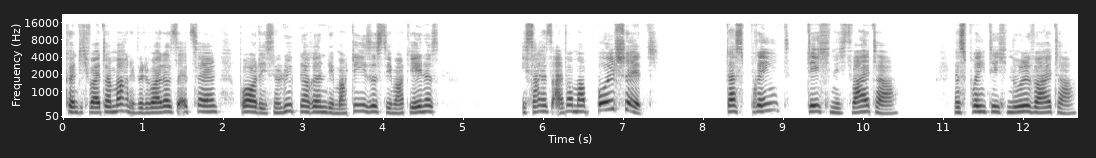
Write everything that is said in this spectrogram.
Könnte ich weitermachen. Ich würde weiter erzählen, boah, die ist eine Lügnerin, die macht dieses, die macht jenes. Ich sage jetzt einfach mal Bullshit. Das bringt dich nicht weiter. Das bringt dich null weiter,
